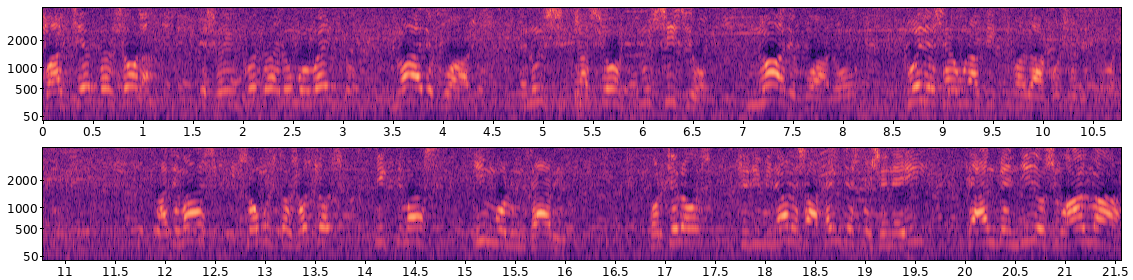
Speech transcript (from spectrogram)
Cualquier persona que se encuentra en un momento no adecuado, en una situación, en un sitio no adecuado, puede ser una víctima de acoso electrónico. Además, somos nosotros víctimas involuntarios, porque los criminales agentes de CNI que han vendido su alma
